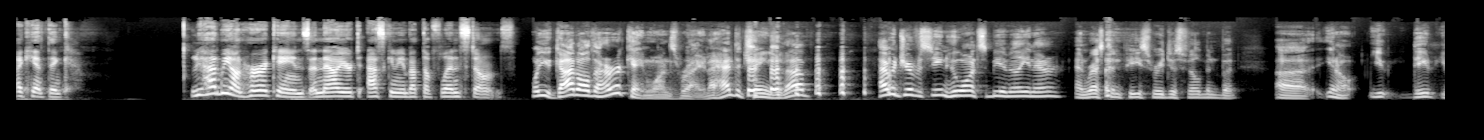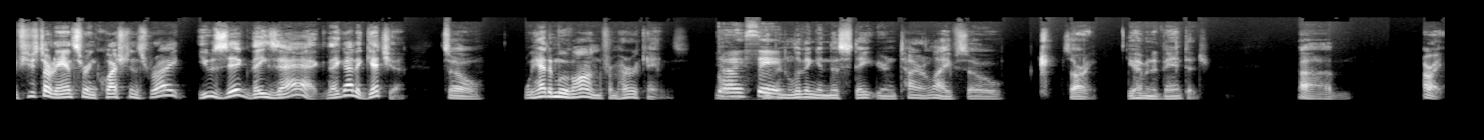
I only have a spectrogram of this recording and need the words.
I can't think. You had me on hurricanes and now you're asking me about the Flintstones. Well, you got all the hurricane ones right. I had to change it up. Haven't you ever seen Who Wants to Be a Millionaire? And rest in peace, Regis Philbin. But uh, you know, you they if you start answering questions right, you zig, they zag. They got to get you. So we had to move on from hurricanes. You know, I see. You've been living in this state your entire life, so sorry, you have an advantage. Um, all right.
